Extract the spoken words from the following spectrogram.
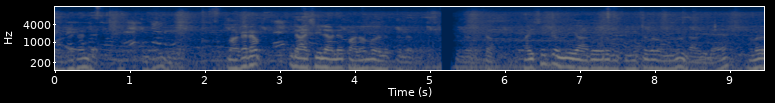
മകരം രാശി. മകരം രാശിയിലാണ് പണം വീണിട്ടുള്ളത്. പൈസയ്ക്കൊന്നും യാതൊരു ബുദ്ധിമുട്ടുകളൊന്നും ഉണ്ടാവില്ല. നമ്മൾ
